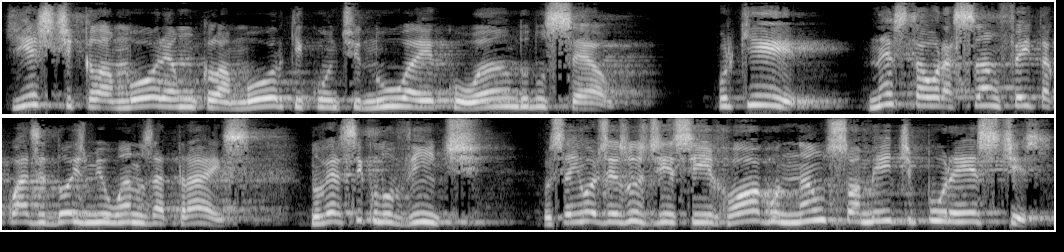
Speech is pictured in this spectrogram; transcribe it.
que este clamor é um clamor que continua ecoando no céu. Porque nesta oração feita quase dois mil anos atrás, no versículo 20, o Senhor Jesus disse: E rogo não somente por estes,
